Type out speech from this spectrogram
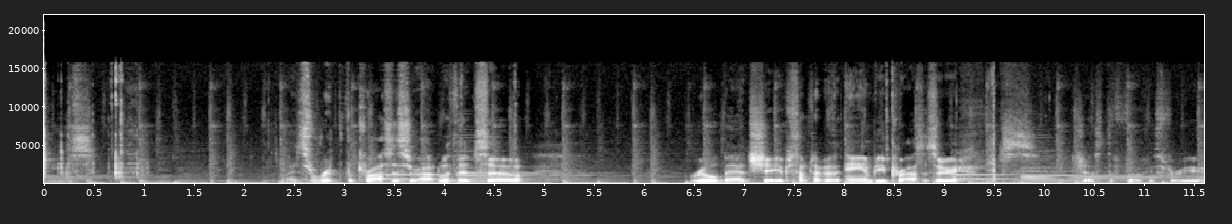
jeez. I just ripped the processor out with it, so real bad shape. Some type of AMD processor. Let's adjust the focus for you.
